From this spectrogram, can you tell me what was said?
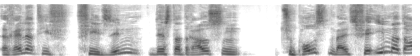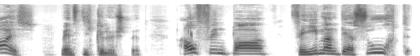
relativ viel Sinn, das da draußen zu posten, weil es für immer da ist, wenn es nicht gelöscht wird. Auffindbar für jemand, der sucht,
